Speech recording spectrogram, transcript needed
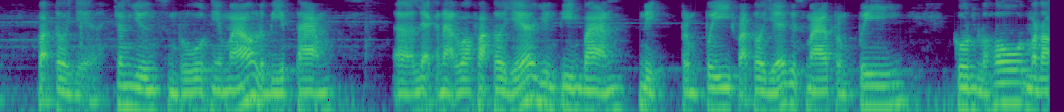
3 factorial អញ្ចឹងយើងសម្រួលគ្នាមករបៀបតាម លក្ខណៈរបស់ factorial យើងទាញបាននេះ7 factorial គឺស្មើ7គុណរហូតមកដ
